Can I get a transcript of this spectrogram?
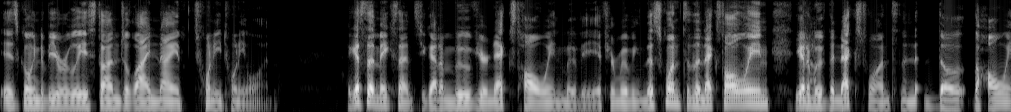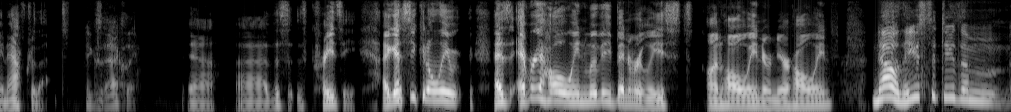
is going to be released on July 9th, 2021. I guess that makes sense. You got to move your next Halloween movie. If you're moving this one to the next Halloween, you got to yeah. move the next one to the, the the Halloween after that. Exactly. Yeah. Uh, this is crazy. I guess you can only has every Halloween movie been released on Halloween or near Halloween? No, they used to do them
